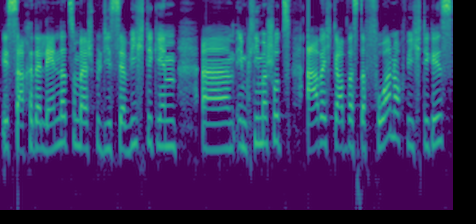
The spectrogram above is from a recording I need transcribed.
ist Sache der Länder zum Beispiel, die ist sehr wichtig im, äh, im Klimaschutz. Aber ich glaube, was davor noch wichtig ist,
